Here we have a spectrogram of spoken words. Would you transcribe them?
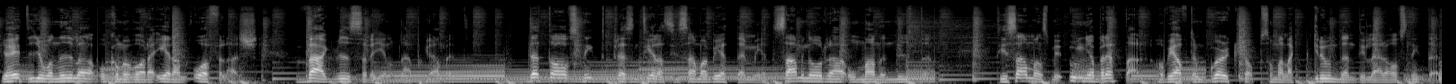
Jag heter Johan Nila och kommer vara eran Åfelash, vägvisare genom det här programmet. Detta avsnitt presenteras i samarbete med Sami Norra och Mannen Myten. Tillsammans med Unga Berättar har vi haft en workshop som har lagt grunden till det här avsnittet.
